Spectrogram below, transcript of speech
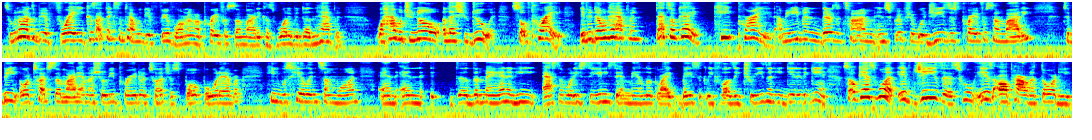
So we don't have to be afraid because I think sometimes we get fearful. I'm not going to pray for somebody because what if it doesn't happen? Well, how would you know unless you do it? So pray. If it don't happen, that's okay. Keep praying. I mean, even there's a time in scripture where Jesus prayed for somebody to be or touch somebody. I'm not sure if he prayed or touched or spoke or whatever. He was healing someone and and the the man and he asked him what he see and he said men look like basically fuzzy trees and he did it again. So guess what? If Jesus, who is all power and authority,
